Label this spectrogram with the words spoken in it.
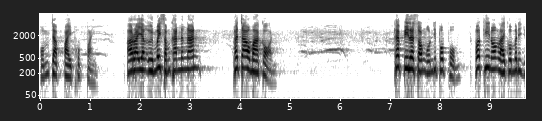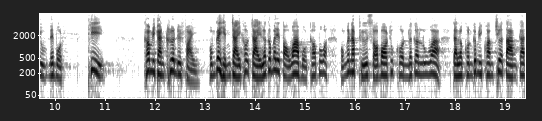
ผมจะไปพบไฟ อะไรอย่างอื่นไม่สำคัญดังนั้น พระเจ้ามาก่อน แค่ปีละสองหนที่พบผม เพราะพี่น้องหลายคนไม่ได้อยู่ในโบสถ์ที่เขามีการเคลื่อนด้วยไฟ ผมก็เห็นใจเข้าใจแล้วก็ไม่ได้ต่อว่าโบสถ์เขาเพราะว่าผมก็นับถือสอบอทุกคน แล้วก็รู้ว่า แต่ละคนก็มีความเชื่อต่างกัน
